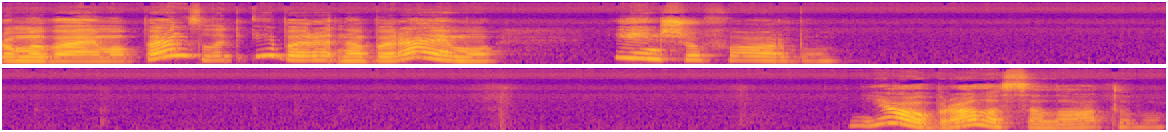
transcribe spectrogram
Промиваємо пензлик і набираємо іншу фарбу. Я обрала салатову.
